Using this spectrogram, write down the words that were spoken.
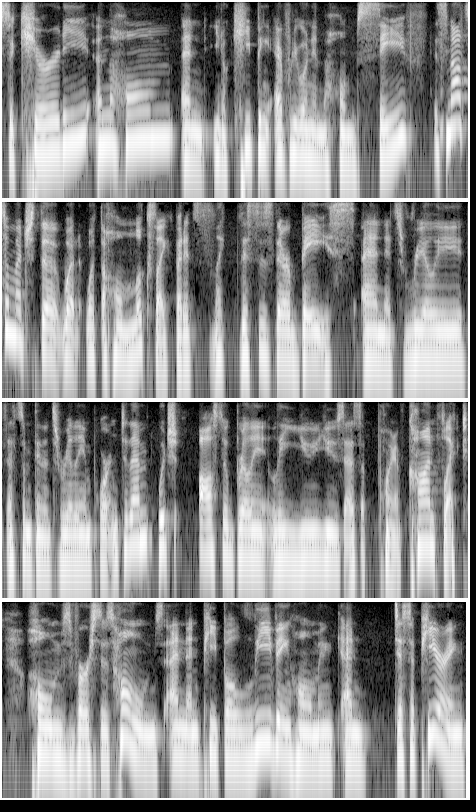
security in the home and you know keeping everyone in the home safe. It's not so much the what what the home looks like but it's like this is their base and it's really that's something that's really important to them which also brilliantly you use as a point of conflict homes versus homes and then people leaving home and, and disappearing.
